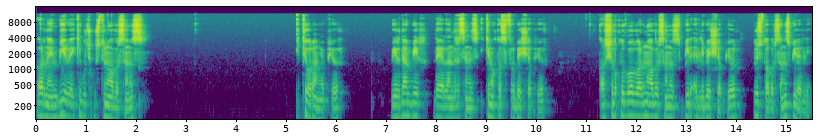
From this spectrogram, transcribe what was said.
Örneğin 1 ve 2.5 üstünü alırsanız 2 oran yapıyor. Birden 1 değerlendirirseniz 2.05 yapıyor. Karşılıklı gol varını alırsanız 1.55 yapıyor. Üst alırsanız 1.50.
